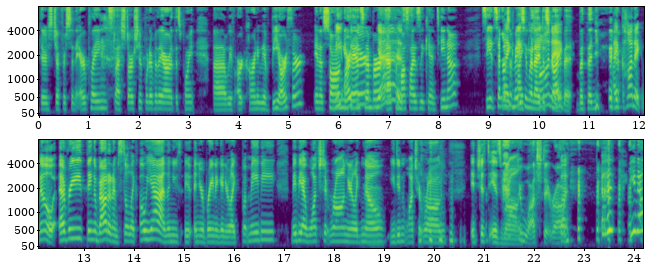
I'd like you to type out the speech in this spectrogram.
There's Jefferson Airplane slash Starship, whatever they are at this point. Uh, we have Art Carney. We have Bea Arthur in a song B. and dance Arthur? number at the Yes. Mos Eisley Cantina. See, it sounds Like, amazing when I describe it, but then you iconic no everything about it i'm still like oh yeah and then you in your brain again you're like but maybe maybe i watched it wrong and you're like no, No. you didn't watch it wrong it just is wrong. You watched it wrong. But, you know,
